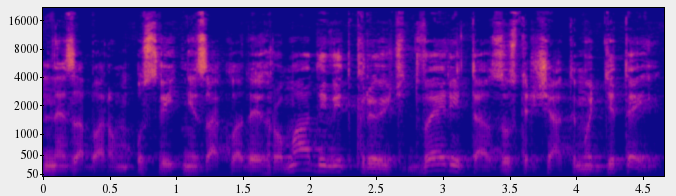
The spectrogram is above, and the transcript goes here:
Незабаром освітні заклади громади відкриють двері та зустрічатимуть дітей.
